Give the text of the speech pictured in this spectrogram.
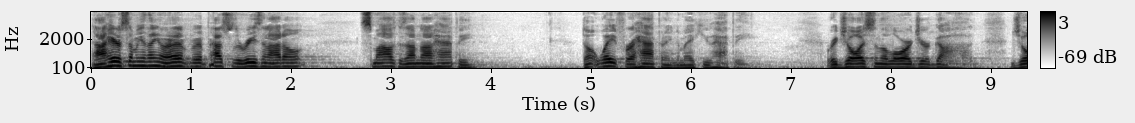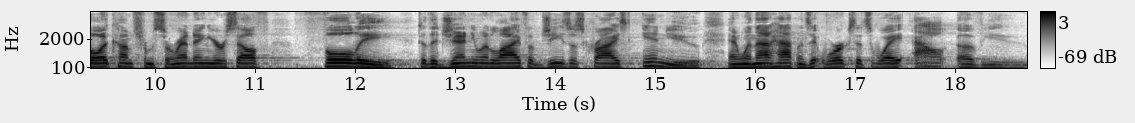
Now, I hear some of you thinking, well, Pastor, the reason I don't smile is because I'm not happy. Don't wait for a happening to make you happy. Rejoice in the Lord your God. Joy comes from surrendering yourself fully to the genuine life of Jesus Christ in you. And when that happens, it works its way out of you.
